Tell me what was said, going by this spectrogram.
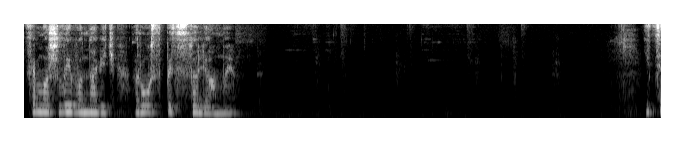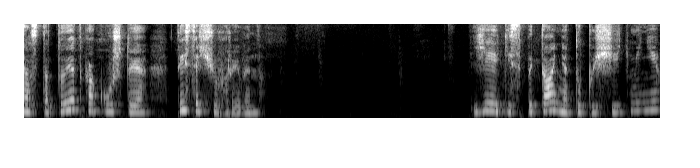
Це, можливо, навіть розпис солями. І ця статуетка коштує тисячу гривень. Є якісь питання, то пишіть мені.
